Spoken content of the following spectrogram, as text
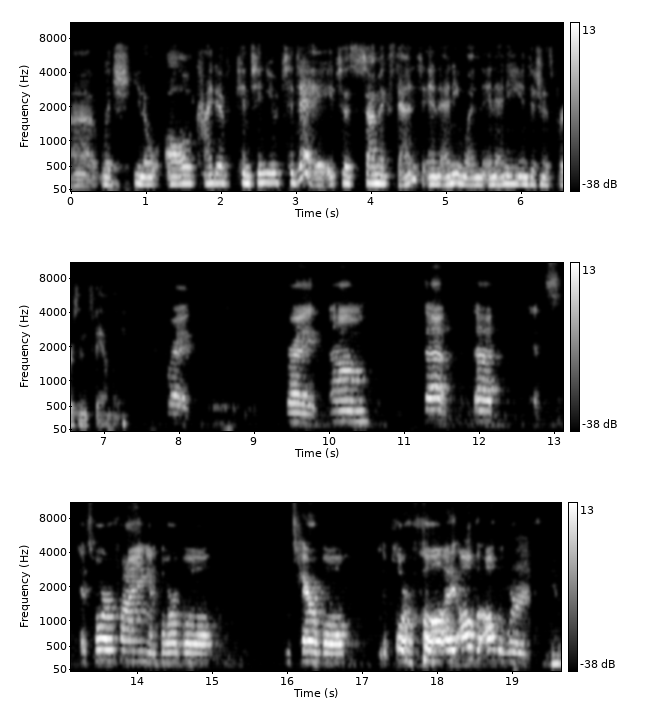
uh, which, you know, all kind of continue today to some extent in anyone, in any Indigenous person's family. Right. Right. Um, that, that, it's, it's horrifying and horrible and terrible and deplorable, all the, all the words.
